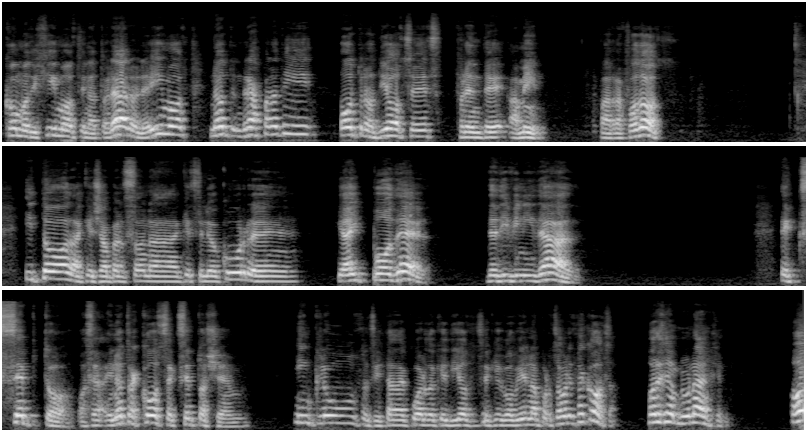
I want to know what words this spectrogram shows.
como dijimos en la Torah, lo leímos, no tendrás para ti otros dioses frente a mí. Párrafo 2. Y toda aquella persona que se le ocurre que hay poder de divinidad, excepto, o sea, en otra cosa excepto Hashem, incluso si está de acuerdo que Dios es el que gobierna por sobre esa cosa. Por ejemplo, un ángel. Oh,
